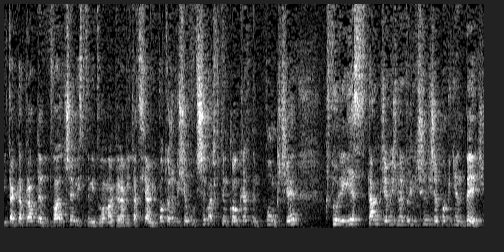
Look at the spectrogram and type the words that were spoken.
i tak naprawdę walczymy z tymi dwoma grawitacjami po to, żeby się utrzymać w tym konkretnym punkcie, który jest tam, gdzie myśmy wyliczyli, że powinien być.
